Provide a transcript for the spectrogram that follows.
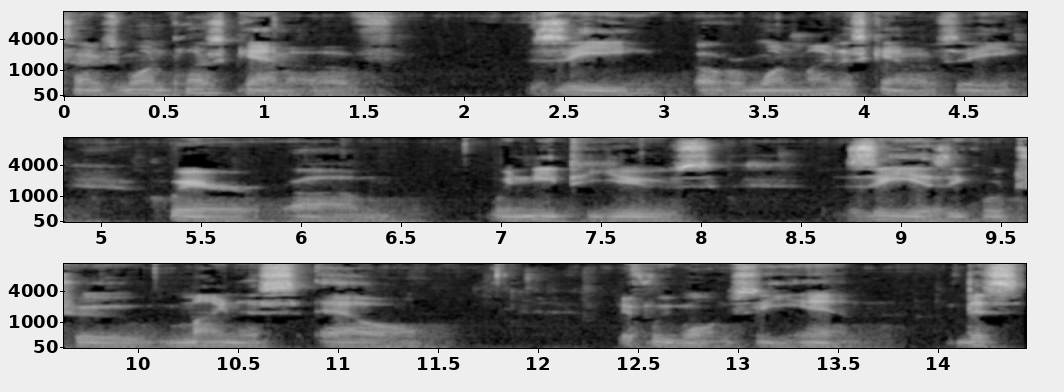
times 1 plus gamma of z over 1 minus gamma of z, where um, we need to use z is equal to minus L if we want Zn. This,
